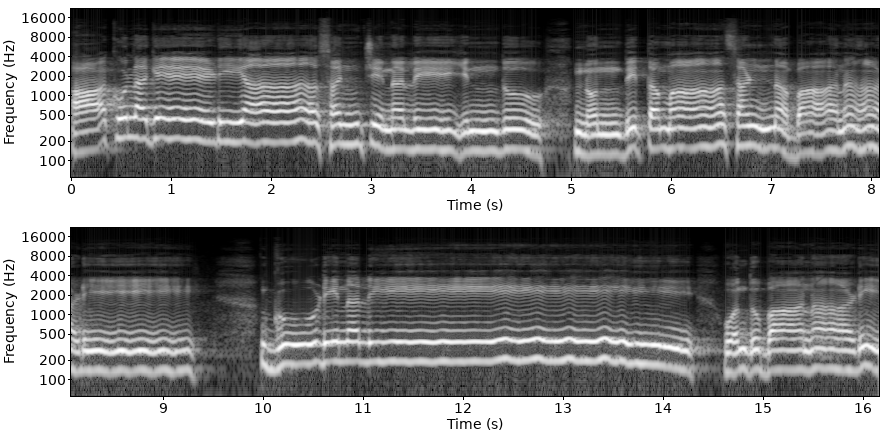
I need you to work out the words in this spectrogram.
ಆ ಕುಲಗೇಡಿಯ ಸಂಚಿನಲ್ಲಿ ಇಂದು ನೊಂದಿತಮ ಸಣ್ಣ ಬಾನಾಡಿ. ಗೂಡಿನಲ್ಲಿ ಒಂದು ಬಾನಾಡಿ,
